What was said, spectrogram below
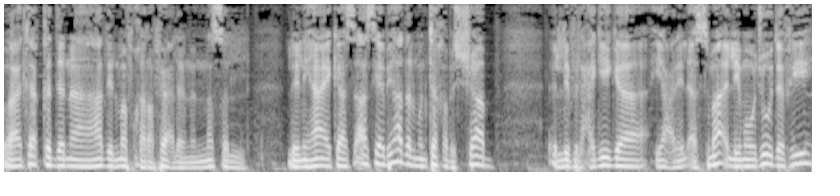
وأعتقد أن هذه المفخرة فعلا أن نصل لنهائي كأس آسيا بهذا المنتخب الشاب اللي في الحقيقة يعني الأسماء اللي موجودة فيه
